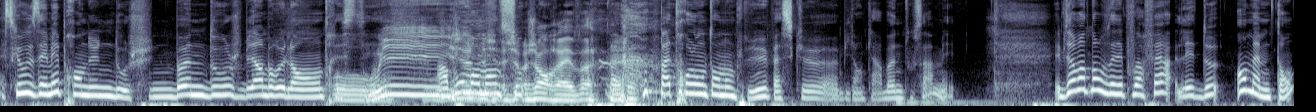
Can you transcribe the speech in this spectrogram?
Est-ce que vous aimez prendre une douche? Une bonne douche bien brûlante, rester Oui Un bon je- moment de. J'en rêve. pas trop longtemps non plus, parce que euh, bilan carbone, tout ça, mais... Et bien maintenant, vous allez pouvoir faire les deux en même temps.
